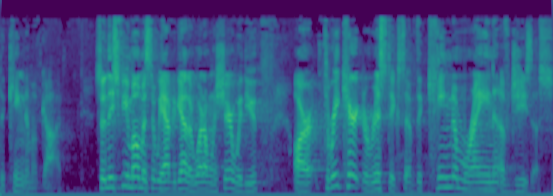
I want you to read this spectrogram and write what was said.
the kingdom of God. So, in these few moments that we have together, what I want to share with you are three characteristics of the kingdom reign of Jesus.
